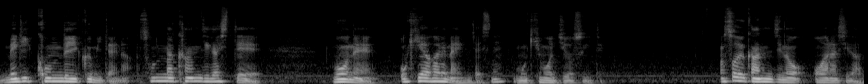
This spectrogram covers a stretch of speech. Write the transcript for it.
めり込んでいくみたいな、そんな感じがして、もうね、起き上がれないみたいですね。もう気持ちよすぎて。そういう感じのお話があっ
